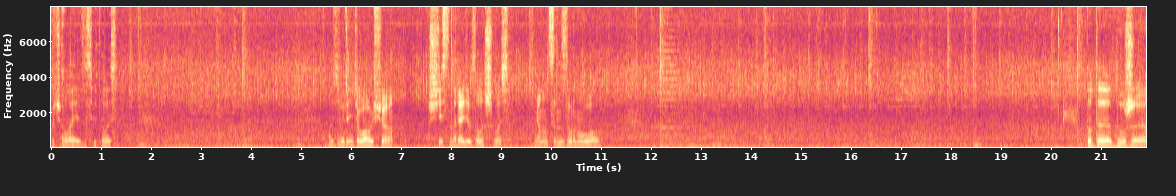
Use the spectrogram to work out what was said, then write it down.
почала і засвітилась. Ось зверніть увагу, що 6 снарядів залишилось. Я на це не звернув увагу. Тут е, дуже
